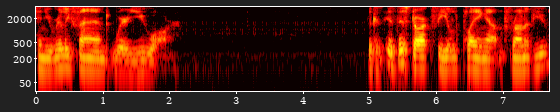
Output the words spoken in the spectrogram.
Can you really find where you are? Because is this dark field playing out in front of you?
